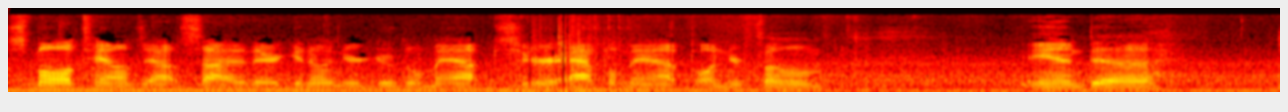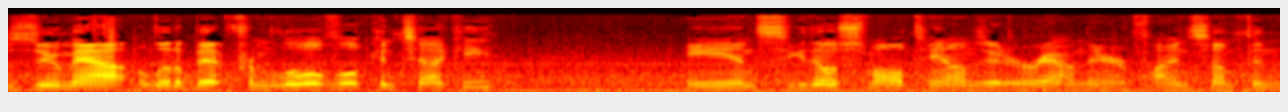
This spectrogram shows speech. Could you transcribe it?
small towns outside of there. Get on your Google Maps or Apple Map on your phone and uh, zoom out a little bit from Louisville, Kentucky, and see those small towns that are around there. Find something.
